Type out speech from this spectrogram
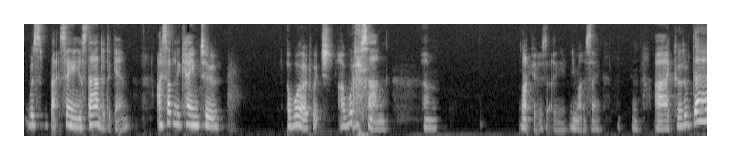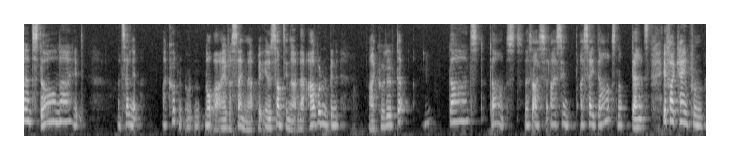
was back singing a standard again, I suddenly came to a word which I would have sung, um, like it was, you might have sang, I could have danced all night. And suddenly, I couldn't, not that I ever sang that, but you know, something like that. I wouldn't have been, I could have da- danced, danced. I, I sing, I say dance, not danced. If I came from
